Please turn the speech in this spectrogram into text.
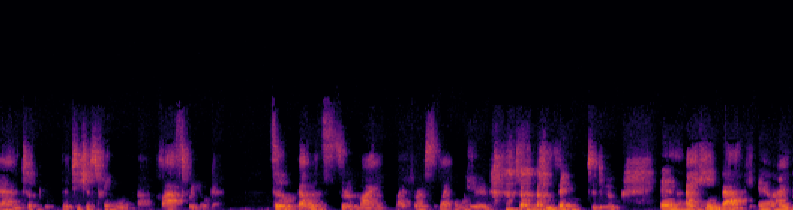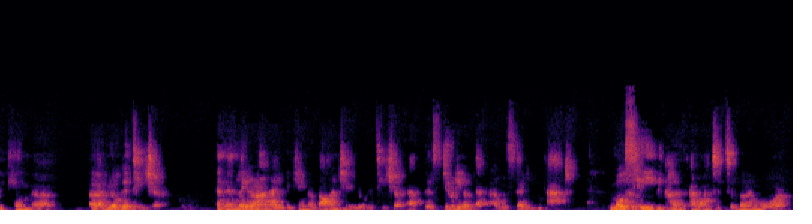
and took the teacher's training uh, class for yoga. So that was sort of my, my first like weird thing to do. And I came back and I became a, a yoga teacher. And then later on, I became a volunteer yoga teacher at the studio that I was studying at, mostly because I wanted to learn more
